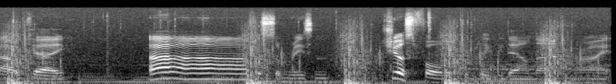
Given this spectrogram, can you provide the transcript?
Okay. Ah, some reason, just falling completely down there. Right.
